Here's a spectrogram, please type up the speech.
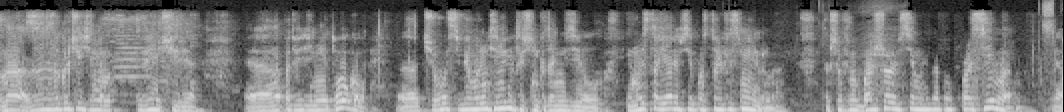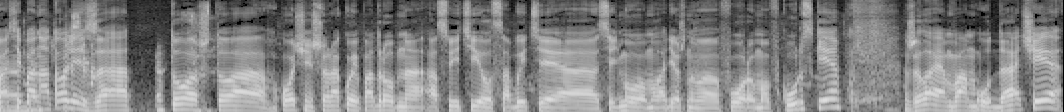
на заключительном вечере Э, на подведение итогов, э, чего себе Валентин Викторович никогда не делал. И мы стояли все по стойке смирно. Так что большое всем ребятам спасибо. Спасибо, э, Анатолий, за то, что очень широко и подробно осветил события седьмого молодежного форума в Курске. Желаем вам удачи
